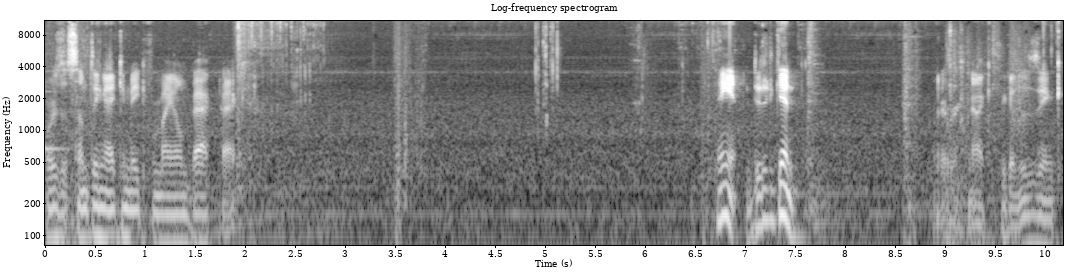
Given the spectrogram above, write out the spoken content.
Or is it something I can make for my own backpack? Dang it, I did it again. Whatever, now I can pick up the zinc.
